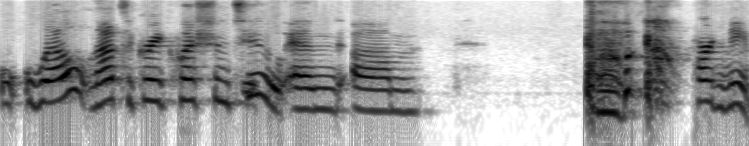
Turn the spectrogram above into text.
Well, that's a great question too, and um, pardon me.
